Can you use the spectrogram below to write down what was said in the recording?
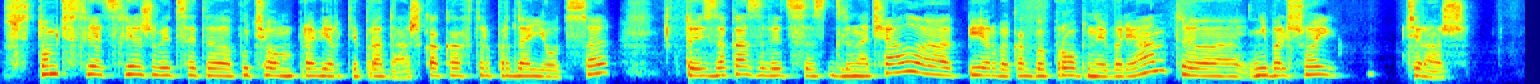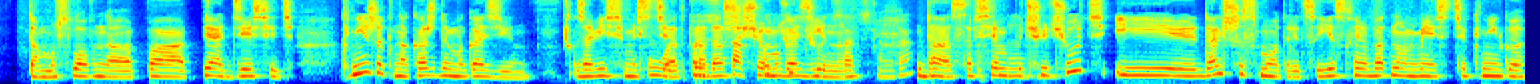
В том числе отслеживается это путем проверки продаж, как автор продается. То есть заказывается для начала первый как бы пробный вариант, э, небольшой тираж там условно по 5-10 книжек на каждый магазин, в зависимости вот, от продаж еще магазина. Совсем, да? да, совсем угу. по чуть-чуть. И дальше смотрится. Если в одном месте книга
